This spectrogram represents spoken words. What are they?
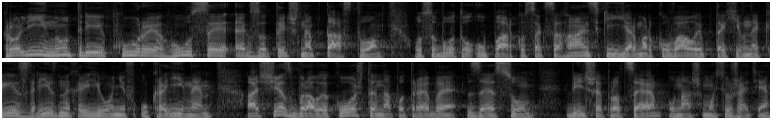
Кролі, нутрі, кури, гуси, екзотичне птаство. У суботу у парку Саксаганський ярмаркували птахівники з різних регіонів України. А ще збирали кошти на потреби ЗСУ. Більше про це у нашому сюжеті.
